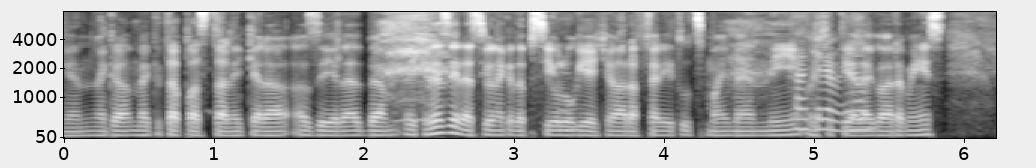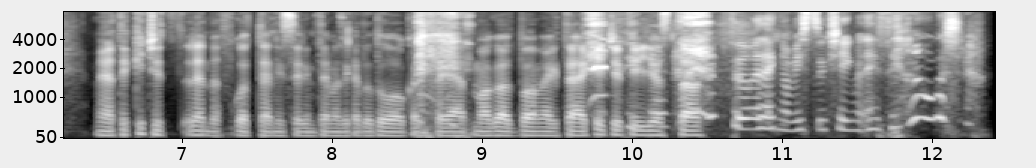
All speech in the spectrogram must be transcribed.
Igen, meg, a, meg tapasztalni kell az életben. Egyébként ezért lesz jó neked a pszichológia, hogyha arra felé tudsz majd menni, hát hogyha tényleg arra mész mert egy kicsit rendbe fogod tenni szerintem ezeket a dolgokat saját magadban, meg te kicsit így azt a... Szóval nekem is szükség van egy pszichológusra.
